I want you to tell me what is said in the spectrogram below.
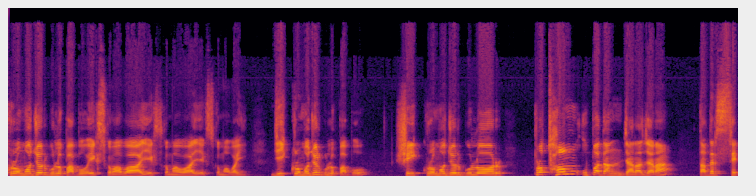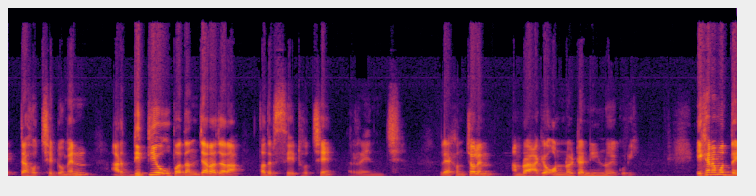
ক্রোমোজোরগুলো পাবো x comma y x comma y x comma y যেই ক্রোমোজোরগুলো পাবো, সেই ক্রোমোজোরগুলোর প্রথম উপাদান যারা যারা, তাদের সেটটা হচ্ছে ডোমেন, আর দ্বিতীয় উপাদান যারা যারা, তাদের সেট হচ্ছে রেঞ্জ। তাহলে এখন চলেন, আমরা আগে অন্যয়টা নির্ণয় করি। এখানের মধ্যে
